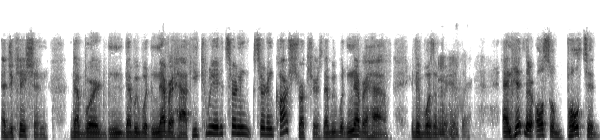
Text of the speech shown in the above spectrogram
education that were that we would never have. He created certain certain car structures that we would never have if it wasn't for Mhm. hitler. And hitler also bolted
